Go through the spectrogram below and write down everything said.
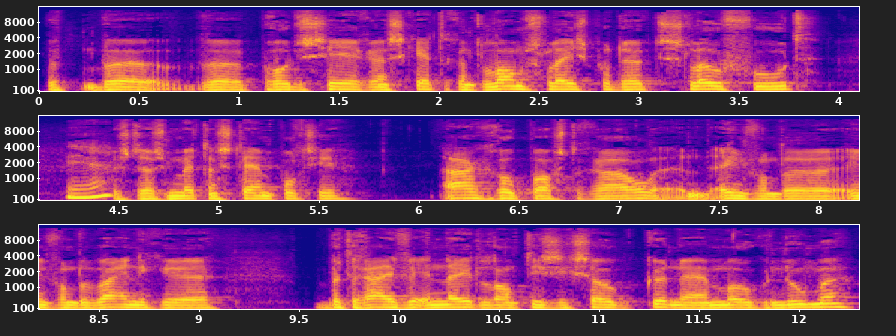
We, we, we, produceren een schitterend lamsvleesproduct, slow food. Ja? Dus dat is met een stempeltje. Agropastoraal, een van, de, een van de weinige bedrijven in Nederland die zich zo kunnen en mogen noemen.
